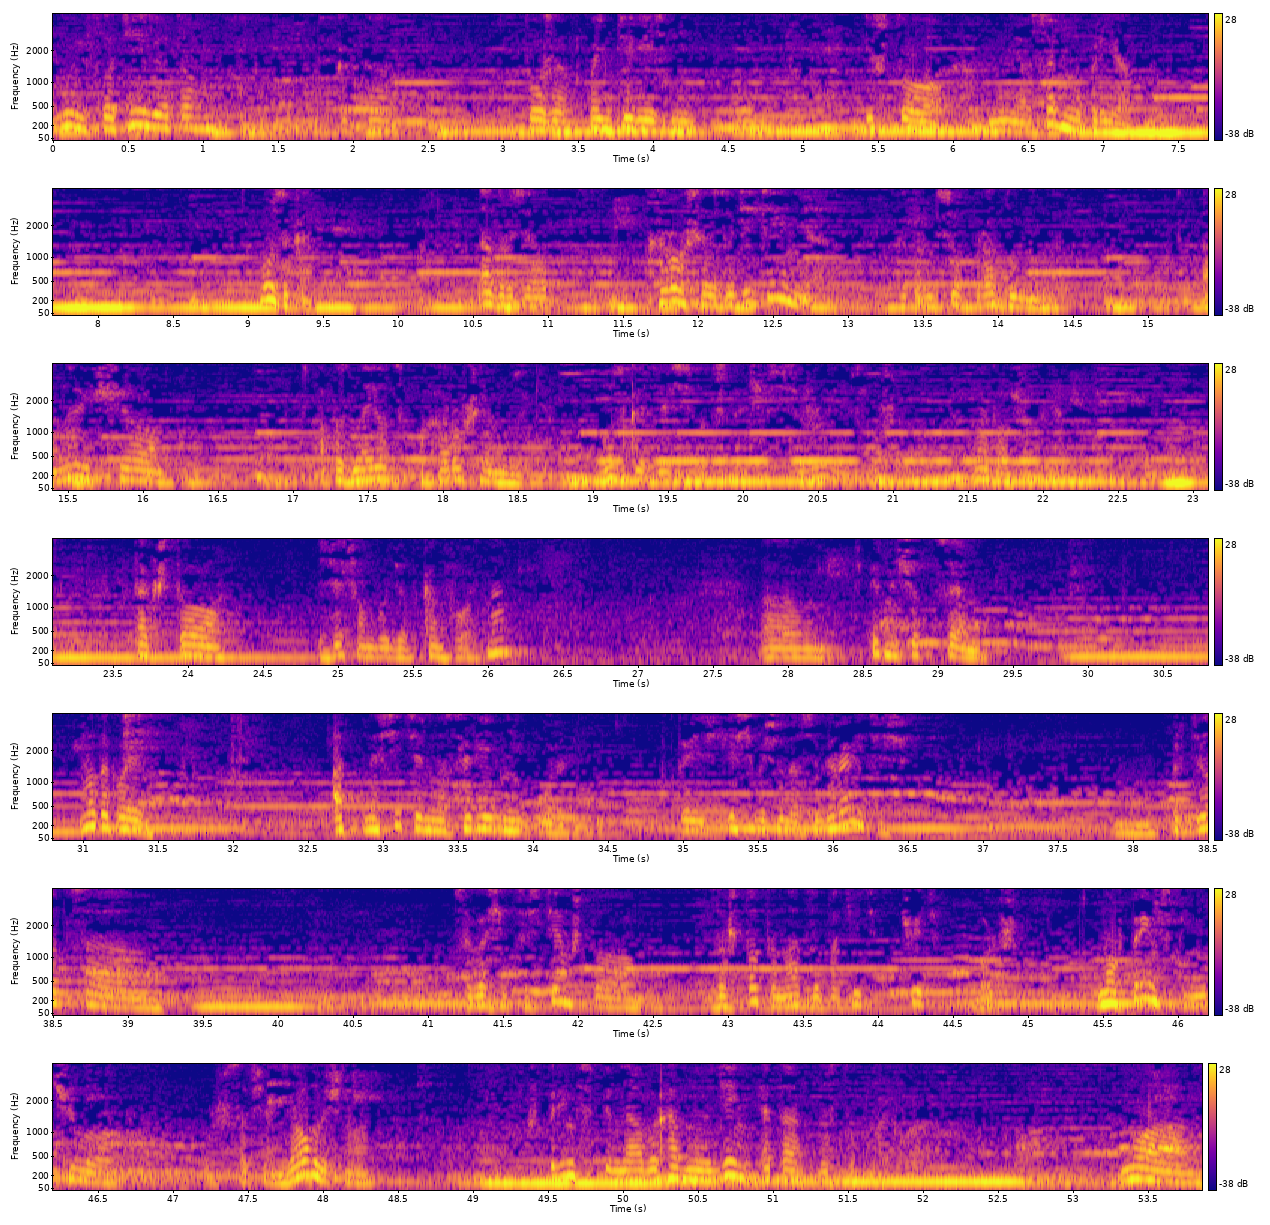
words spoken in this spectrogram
ну и флотилия там как-то тоже поинтересней. И что мне особенно приятно, музыка. Да, друзья, вот хорошее заведение, в котором все продумано, оно еще опознается по хорошей музыке. Музыка здесь, вот что сейчас сижу и слушаю, ну это очень приятно. Так что здесь вам будет комфортно. Эм, теперь насчет цен. Ну, такой относительно средний уровень. То есть, если вы сюда собираетесь, придется согласиться с тем, что за что-то надо заплатить чуть больше. Но в принципе ничего уж совсем заоблачного. В принципе на выходной день это доступно. Ну а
